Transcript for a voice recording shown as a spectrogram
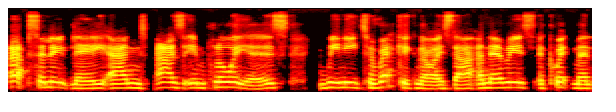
Absolutely. And as employers, we need to recognize that. And there is equipment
